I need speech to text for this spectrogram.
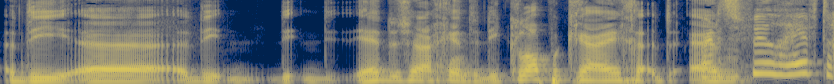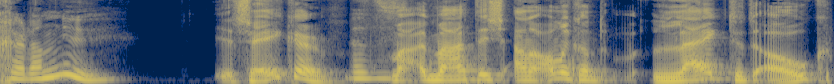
Die, eh, die, die, die- hè, dus agenten die klappen krijgen. Het- Maar het is veel heftiger dan nu. Zeker. Is- Maar, maar het is aan de andere kant lijkt het ook,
